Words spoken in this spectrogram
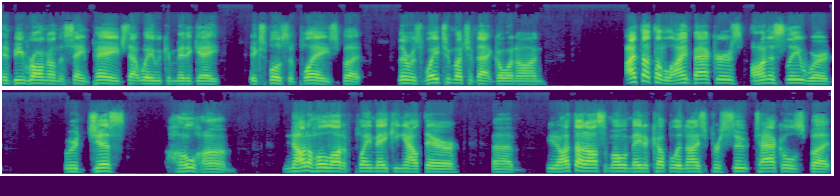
and be wrong on the same page. That way we can mitigate explosive plays. But there was way too much of that going on i thought the linebackers honestly were were just ho hum not a whole lot of playmaking out there uh, you know, I thought Asamoah made a couple of nice pursuit tackles, but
